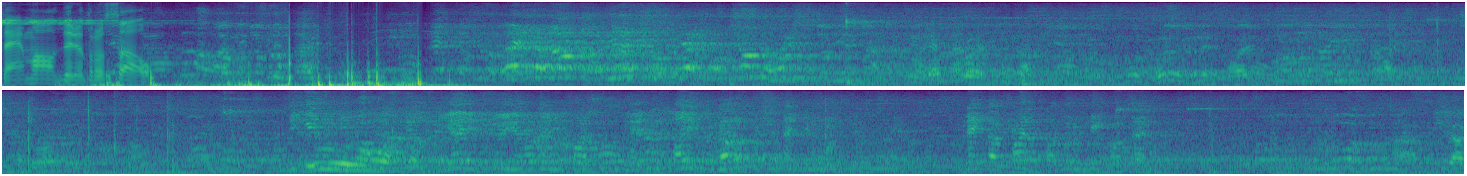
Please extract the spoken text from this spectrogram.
Тайм-аут берет Русал. Я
